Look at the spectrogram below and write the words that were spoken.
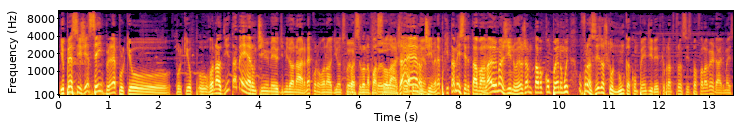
E o PSG sempre, né? Porque o porque o, o Ronaldinho também era um time meio de milionário, né? Quando o Ronaldinho antes o Foi- Barcelona passou o- lá. Já o era um time, né? Porque também se ele tava lá, eu imagino, eu já não tava acompanhando muito. O francês, eu acho que eu nunca acompanhei direito o Campeonato Francês, pra falar a verdade, mas...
